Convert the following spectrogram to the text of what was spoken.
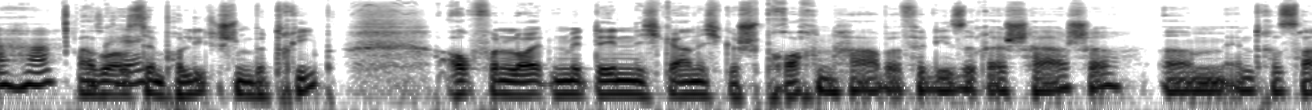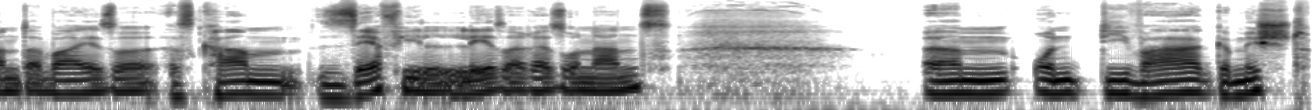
Aha, also aus dem politischen Betrieb, auch von Leuten, mit denen ich gar nicht gesprochen habe für diese Recherche, ähm, interessanterweise. Es kam sehr viel Leserresonanz ähm, und die war gemischt.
